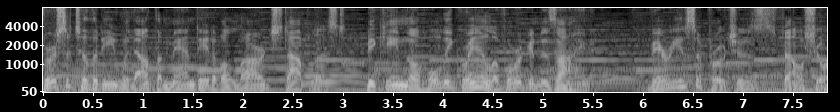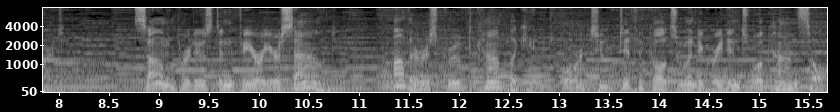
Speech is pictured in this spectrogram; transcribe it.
Versatility without the mandate of a large stop list became the holy grail of organ design. Various approaches fell short. Some produced inferior sound. Others proved complicated or too difficult to integrate into a console.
